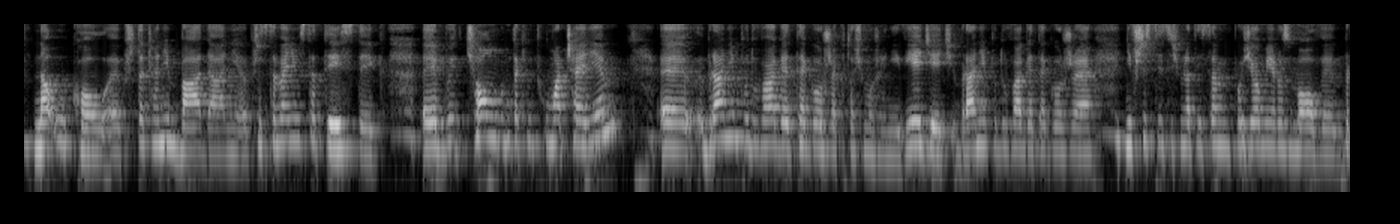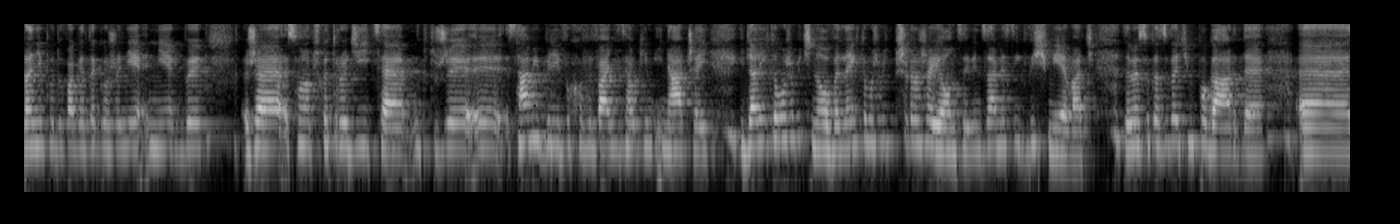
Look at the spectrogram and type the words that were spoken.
nauką, przytaczaniem badań, przedstawianiem statystyk, e, jakby ciągłym takim tłumaczeniem, e, braniem pod uwagę tego, że ktoś może nie wiedzieć, branie pod uwagę tego, że nie wszyscy jesteśmy na tej samym poziomie rozmowy, branie pod uwagę tego, że nie, nie jakby, że są na przykład rodzice, którzy sami byli wychowywani całkiem inaczej i dla nich to może być nowe, dla nich to może być przerażające, więc zamiast ich wyśmiewać, zamiast okazywać im pogardę,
